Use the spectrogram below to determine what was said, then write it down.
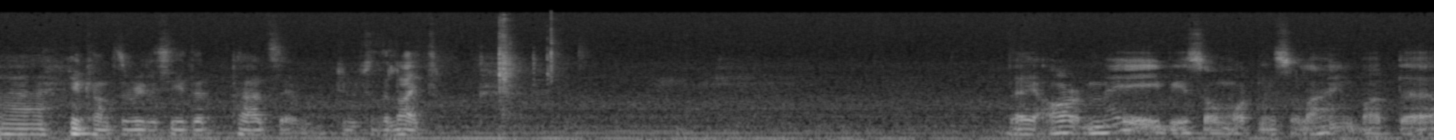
uh, you can't really see the pads due to the light. They are maybe somewhat misaligned, but uh,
